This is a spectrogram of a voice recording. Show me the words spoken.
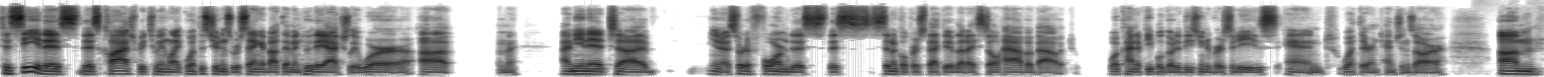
to see this this clash between like what the students were saying about them and who they actually were. Um, I mean, it uh, you know sort of formed this this cynical perspective that I still have about what kind of people go to these universities and what their intentions are. Um,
